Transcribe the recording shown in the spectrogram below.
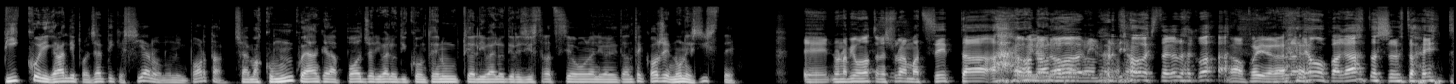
piccoli grandi progetti che siano non importa cioè ma comunque anche l'appoggio a livello di contenuti a livello di registrazione a livello di tante cose non esiste E non abbiamo dato nessuna mazzetta a No, no, Milano, no, no, no, ricordiamo no. questa cosa qua. No, poi era... Non l'abbiamo pagato assolutamente.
